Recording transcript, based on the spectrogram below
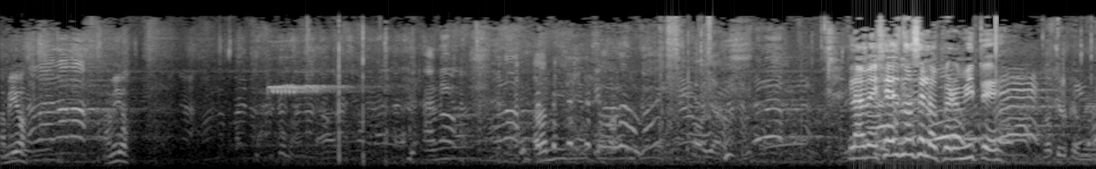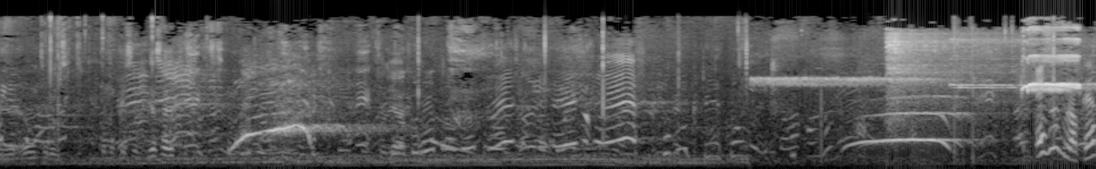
Amigo, amigo. la vejez no se lo permite. No quiero que me haga un tironcito. Como que bloqueo.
